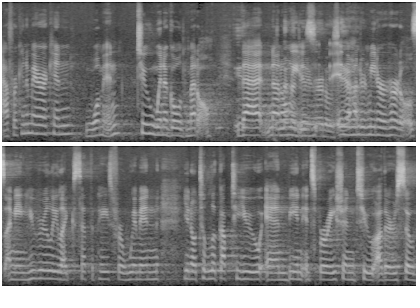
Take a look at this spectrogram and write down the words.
African American woman to win a gold medal. That not only is hurdles, in the 100 meter hurdles. I mean, you really like set the pace for women, you know, to look up to you and be an inspiration to others. So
